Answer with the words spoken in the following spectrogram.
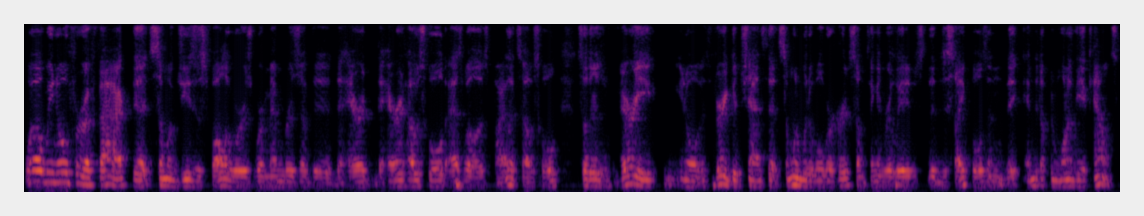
Well, we know for a fact that some of Jesus' followers were members of the, the Herod the Herod household as well as Pilate's household. So there's very you know it's very good chance that someone would have overheard something and related to the disciples, and they ended up in one of the accounts.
